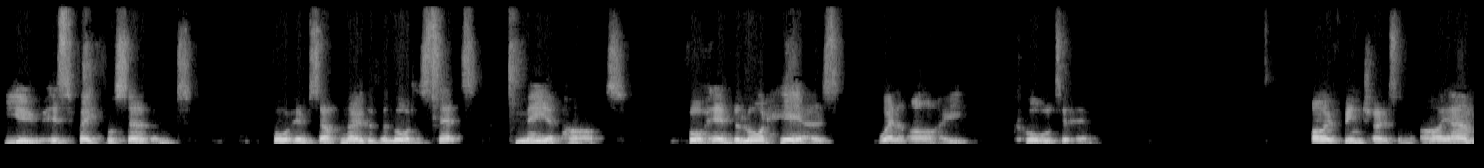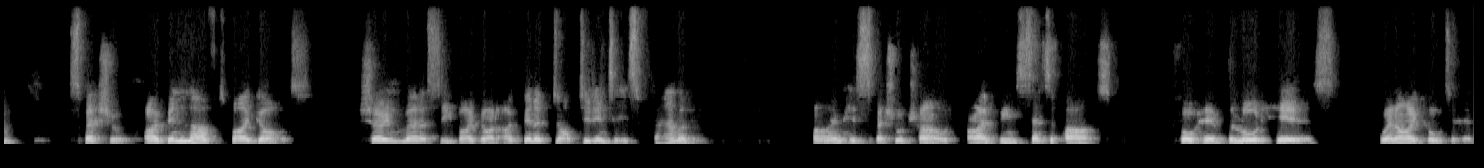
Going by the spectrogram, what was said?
you, his faithful servant, for himself. Know that the Lord has set me apart for him. The Lord hears when I call to him. I've been chosen. I am special. I've been loved by God, shown mercy by God. I've been adopted into his family. I'm his special child. I've been set apart for him. The Lord hears when I call to him.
